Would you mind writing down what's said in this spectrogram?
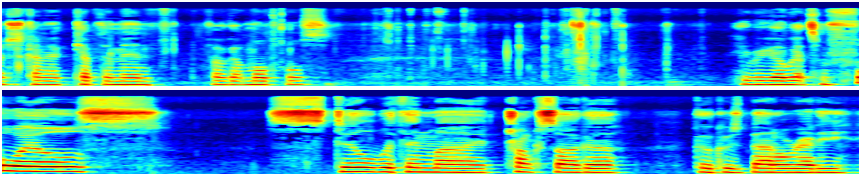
I just kind of kept them in if I've got multiples. Here we go, we got some foils. Still within my Trunk Saga. Goku's battle ready.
